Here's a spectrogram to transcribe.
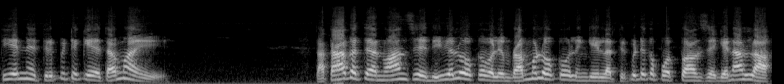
තියෙන්නේ ත්‍රිපිටකය තමයි. තථාගතයන් වහන්සේ දිව්‍ය ලෝකවලින් බ්‍රහ්ම ලෝකවලින් ගිහිල්ලා ත්‍රිපිටක පොත් වහන්සේ ගෙනල්ලා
